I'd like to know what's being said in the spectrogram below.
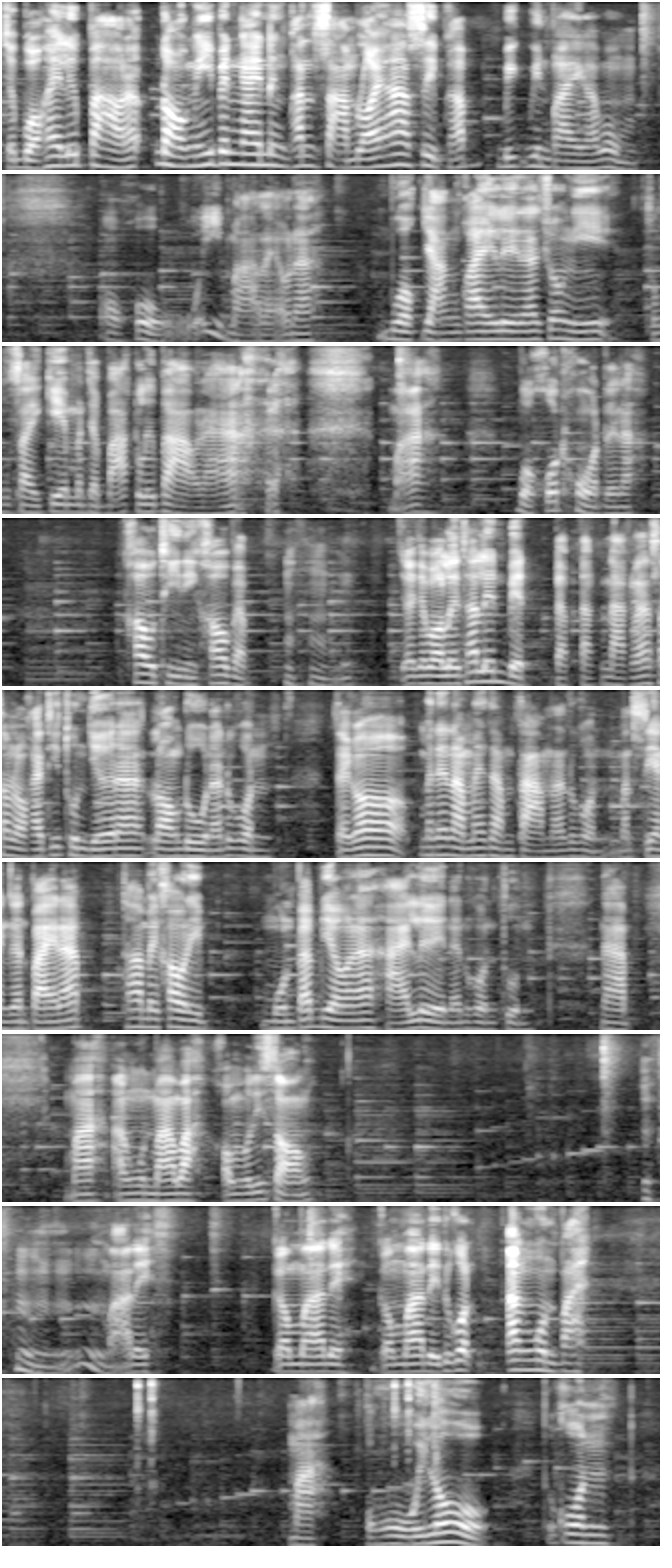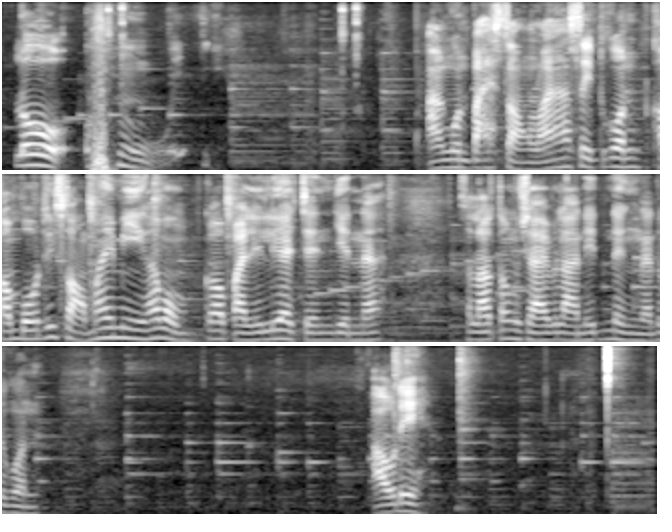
จะบวกให้หรือเปล่านะ ดอกนี้เป็นไง 1,350 ครับบิ๊กวินไปครับผมโอ้โหมาแล้วนะ บวกอย่างไปเลยนะช่วงนี้สงสัยเกมมันจะบั๊กหรือเปล่านะฮะ มา บวกโคตรโหดเลยนะ เข้าทีนี้เข้าแบบอยากจะบอกเลยถ้าเล่นเบ็ดแบบหนักๆนะสำหรับใครที่ทุนเยอะนะลองดูนะทุกคน แต่ก็ไม่แนะนำให้ทำตามนะทุกคนมันเสี่ยงเกินไปนะ ถ้าไม่เข้านี่หมุนแป๊บเดียวนะ หายเลยนะทุกคนทุนนะครับ มาเอางุนมาวะคอมโบที่สองหมาดิก็มาดิก็มาดิทุกคนอังุนไป มา โอ้โหโล่ทุกคนโล่โอ้ อังุนไป 250 ทุกคน คอมโบที่ 2 ไม่มีครับผม ก็ไปเรื่อยๆเจนเย็นนะสล็อตต้องใช้เวลานิดนึงนะทุกคน เอาดิ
